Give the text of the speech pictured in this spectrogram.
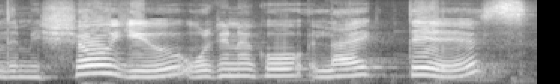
let me show you, we're gonna go like this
